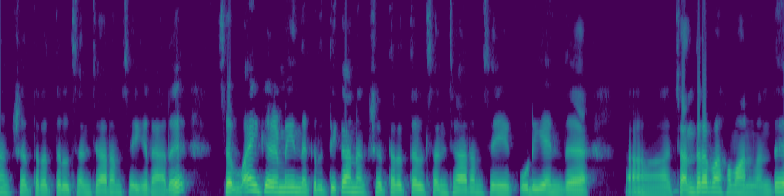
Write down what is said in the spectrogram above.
நட்சத்திரத்தில் சஞ்சாரம் செய்கிறாரு. செவ்வாய்க்கிழமை இந்த கிருத்திகா நட்சத்திரத்தில் சஞ்சாரம் செய்யக்கூடிய இந்த சந்திர பகவான் வந்து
